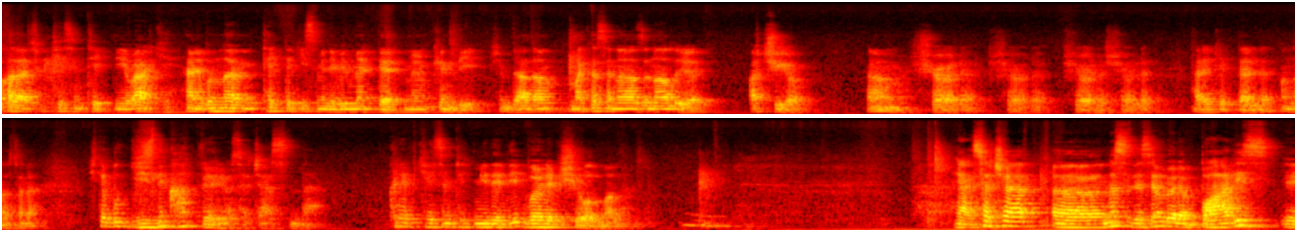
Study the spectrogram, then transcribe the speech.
O kadar çok kesim tekniği var ki. Hani bunların tek tek ismini bilmek de mümkün değil. Şimdi adam makasın ağzını alıyor, açıyor. Tamam mı? Şöyle, şöyle, şöyle, şöyle hareketlerle. Ondan sonra işte bu gizli kat veriyor saç aslında. Krep kesim tekniği de değil, böyle bir şey olmalı. Yani saça e, nasıl desem böyle bariz e,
